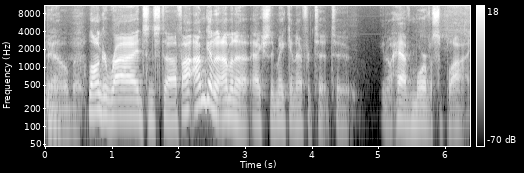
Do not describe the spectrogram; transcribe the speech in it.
Yeah. know, but longer rides and stuff. I, I'm gonna I'm gonna actually make an effort to to you know have more of a supply.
